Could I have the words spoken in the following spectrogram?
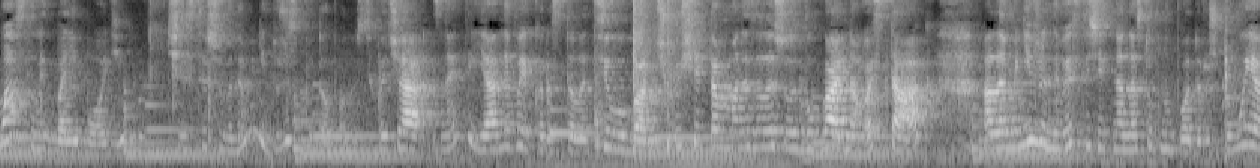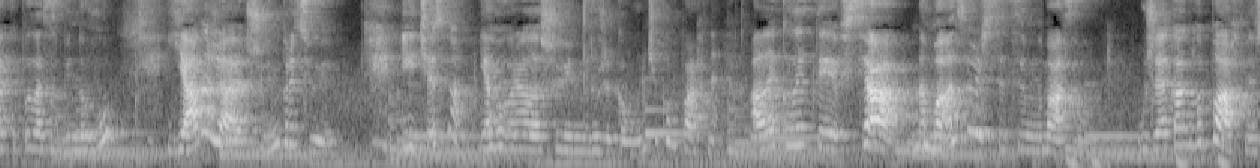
Масло від Балібоді через те, що воно мені дуже сподобалось. Хоча, знаєте, я не використала цілу баночку, ще там в мене залишилось буквально ось так, але мені вже не вистачить на наступну подорож. Тому я купила собі нову. Я вважаю, що він працює. І чесно, я говорила, що він дуже кавунчиком пахне, але коли ти вся намазуєшся цим маслом, Уже как би пахнеш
